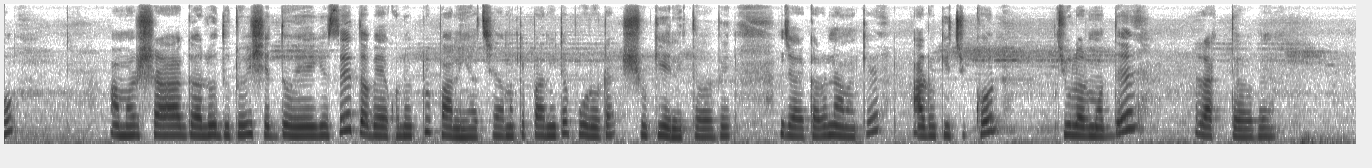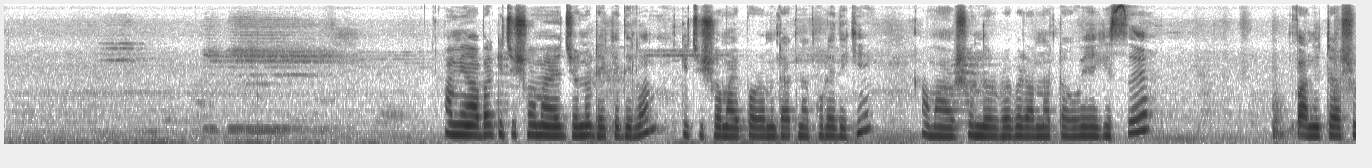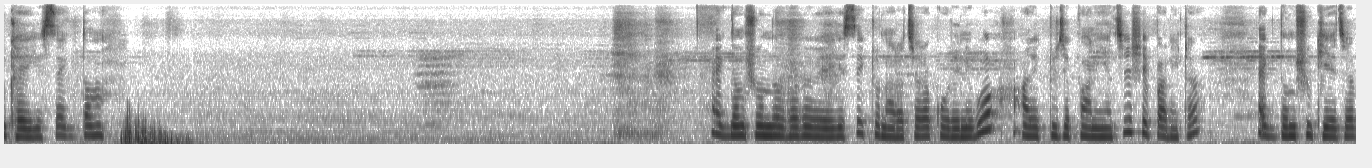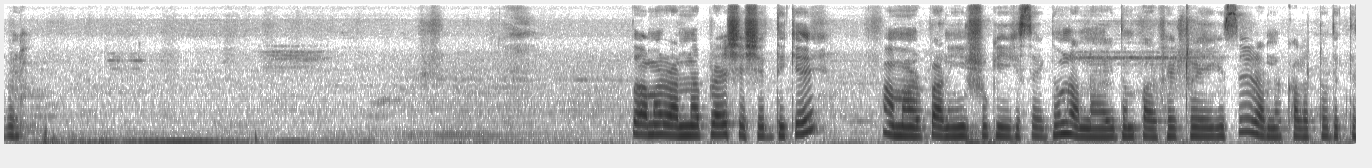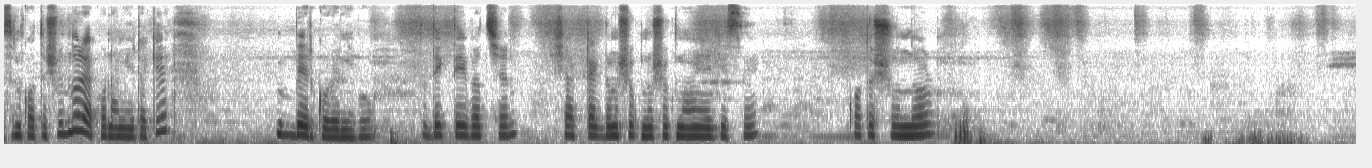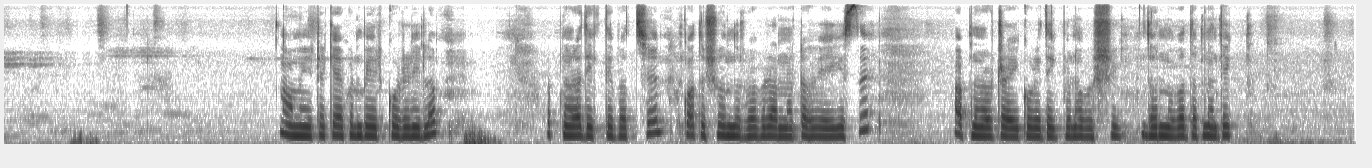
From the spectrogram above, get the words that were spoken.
আমার শাক, আলু দুটোই সেদ্ধ হয়ে গেছে, তবে এখন একটু পানি আছে। আমাকে পানিটা পুরোটা শুকিয়ে নিতে হবে। যার কারণে আমাকে আরও কিছুক্ষণ চুলার মধ্যে রাখতে হবে। আমি আবার কিছু সময়ের জন্য ঢেকে দিলাম। কিছু সময় পর আমি ঢাকনা খুলে দেখি। আমার সুন্দরভাবে রান্নাটা হয়ে গেছে। পানিটা শুকাই গেছে একদম। একদম সুন্দরভাবে হয়ে গেছে, একটু নাড়াচাড়া করে নেব। আর একটু যে পানি আছে সেই পানিটা একদম শুকিয়ে যাবে। তো আমার রান্না প্রায় শেষের দিকে। আমার পানি শুকিয়ে গেছে একদম, রান্না একদম পারফেক্ট হয়ে গেছে। রান্নার কালারটাও দেখতেছেন কত সুন্দর। এখন আমি এটাকে বের করে নিব। তো দেখতেই পাচ্ছেন, শাকটা একদম শুকনো শুকনো হয়ে গেছে। কত সুন্দর। আমি এটাকে এখন বের করে নিলাম। আপনারা দেখতে পাচ্ছেন কত সুন্দরভাবে রান্নাটা হয়ে গেছে। আপনারাও ট্রাই করে দেখবেন অবশ্যই। ধন্যবাদ আপনাদের।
